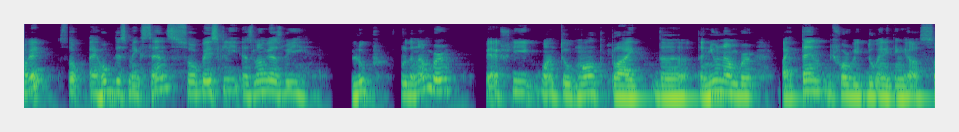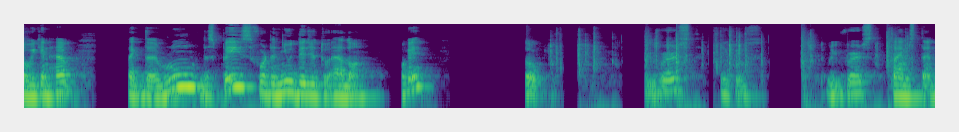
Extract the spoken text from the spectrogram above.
Okay so i hope this makes sense. So basically as long as we loop through the number we actually want to multiply the the new number by 10 before we do anything else. So we can have like the room the space for the new digit to add on. Okay? So reversed equals reverse times 10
